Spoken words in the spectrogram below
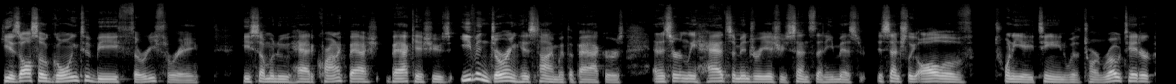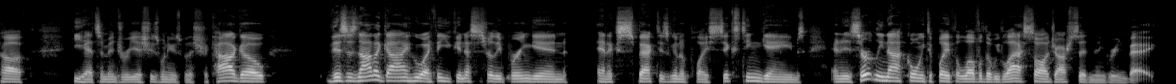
He is also going to be 33. He's someone who had chronic back, back issues even during his time with the Packers, and has certainly had some injury issues since then. He missed essentially all of 2018 with a torn rotator cuff. He had some injury issues when he was with Chicago. This is not a guy who I think you can necessarily bring in and expect is going to play 16 games and is certainly not going to play at the level that we last saw Josh Sitton in Green Bay.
